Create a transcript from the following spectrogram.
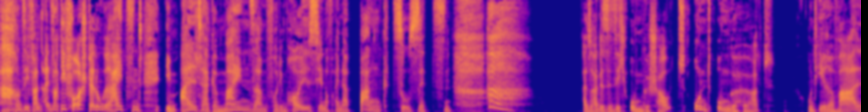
Ach, und sie fand einfach die Vorstellung reizend, im Alter gemeinsam vor dem Häuschen auf einer Bank zu sitzen. Ah. Also hatte sie sich umgeschaut und umgehört, und ihre Wahl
